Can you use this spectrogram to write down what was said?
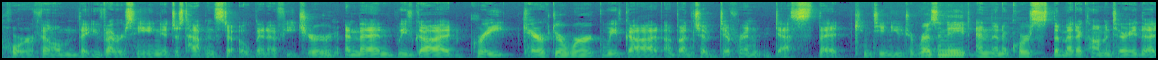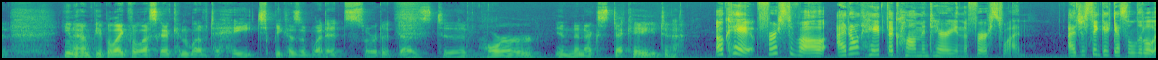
horror film that you've ever seen. It just happens to open a feature. And then we've got great character work. We've got a bunch of different deaths that continue to resonate. And then, of course, the meta commentary that, you know, people like Valeska can love to hate because of what it sort of does to horror in the next decade. Okay, first of all, I don't hate the commentary in the first one. I just think it gets a little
